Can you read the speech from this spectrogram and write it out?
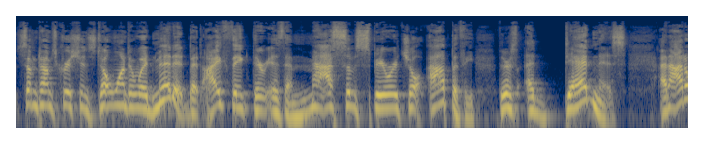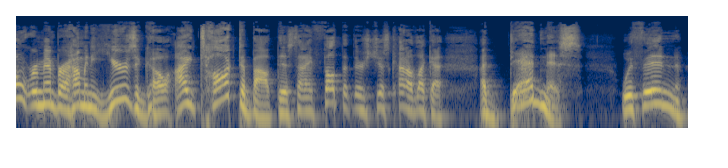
sometimes Christians don't want to admit it, but I think there is a massive spiritual apathy. There's a deadness. And I don't remember how many years ago I talked about this and I felt that there's just kind of like a, a deadness within,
